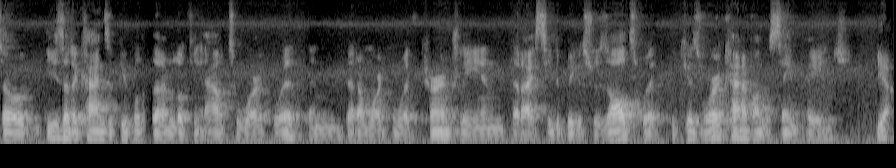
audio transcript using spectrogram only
So these are the kinds of people that i'm looking out to work with and that i'm working with currently and that i see the biggest results with because we're kind of on the same page. Yeah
